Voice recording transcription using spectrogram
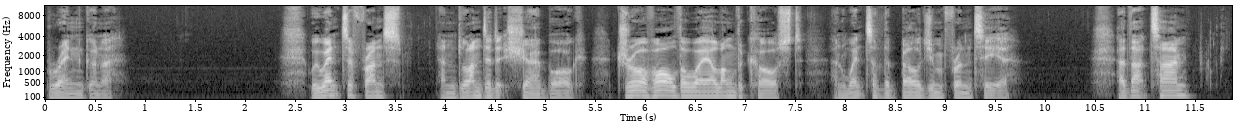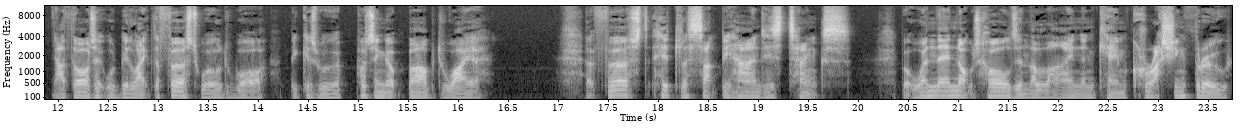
Bren Gunner. We went to France and landed at Cherbourg, drove all the way along the coast, and went to the Belgian frontier. At that time, I thought it would be like the First World War because we were putting up barbed wire. At first, Hitler sat behind his tanks, but when they knocked holes in the line and came crashing through,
